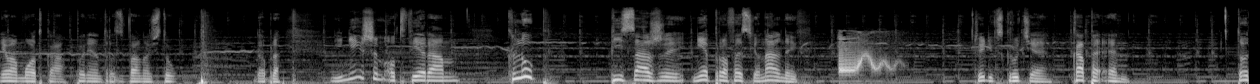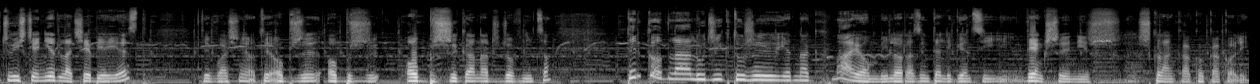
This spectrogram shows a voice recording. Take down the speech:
Nie mam młotka, powinienem teraz walnąć tu. Dobra. Niniejszym otwieram klub pisarzy nieprofesjonalnych, czyli w skrócie KPN. To oczywiście nie dla ciebie jest, ty właśnie, ty obrzy, obrzy, obrzygana dżdżownica, tylko dla ludzi, którzy jednak mają iloraz inteligencji większy niż szklanka Coca-Coli.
